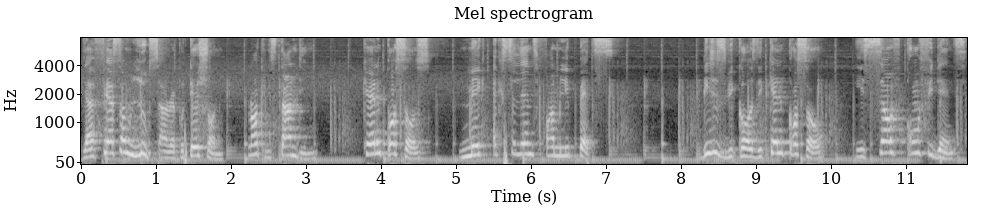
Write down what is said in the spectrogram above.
their fearsome looks and reputation notwithstanding, Cane Corsos make excellent family pets. This is because the Cane Corso is self-confident,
